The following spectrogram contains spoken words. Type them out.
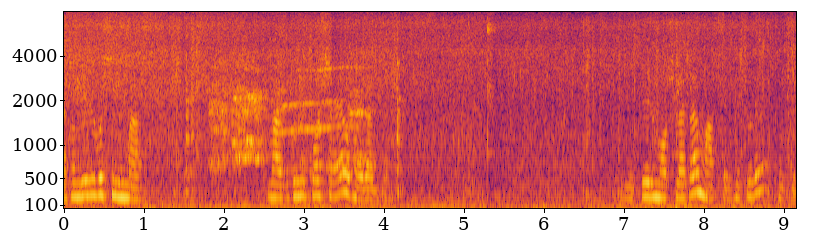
এখন দিয়ে দেবো শিং মাছ। মাছগুলি কষায় ওখানে রাখব। তেল মশলাটা মাছের ভেতরে ঢুকে।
